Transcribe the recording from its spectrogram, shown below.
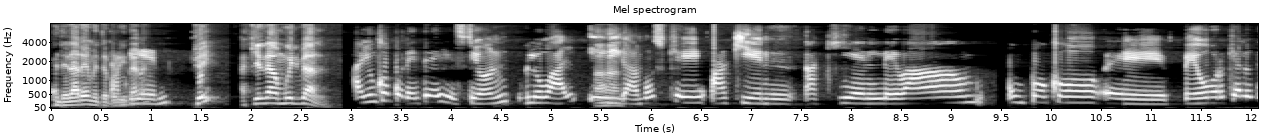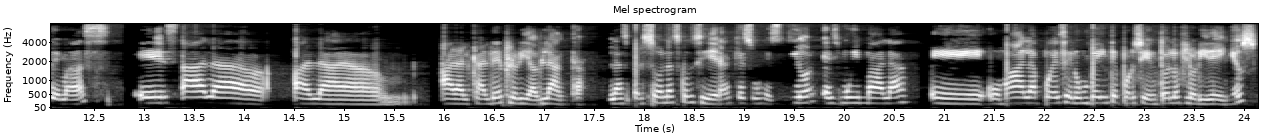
del área metropolitana. Sí, ¿a quién le va muy mal? Hay un componente de gestión global y digamos que a quien, a quien le va un poco eh, peor que a los demás es a la, a la al alcalde de Florida Blanca. Las personas consideran que su gestión es muy mala eh, o mala, puede ser un 20% de los florideños,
